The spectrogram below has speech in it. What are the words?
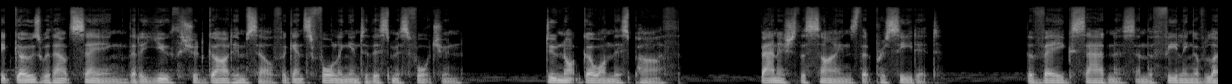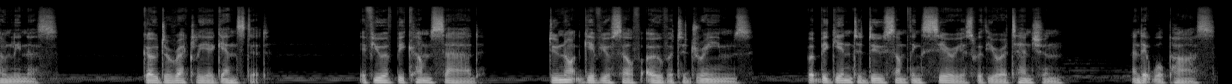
It goes without saying that a youth should guard himself against falling into this misfortune. Do not go on this path. Banish the signs that precede it the vague sadness and the feeling of loneliness. Go directly against it. If you have become sad, do not give yourself over to dreams, but begin to do something serious with your attention, and it will pass.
